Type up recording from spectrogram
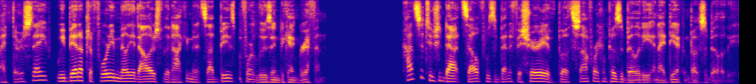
By Thursday, we bid up to $40 million for the document at Sotheby's before losing to Ken Griffin. Constitution DAO itself was a beneficiary of both software composability and idea composability.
